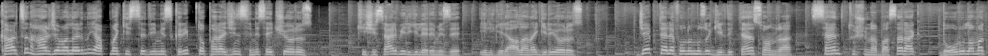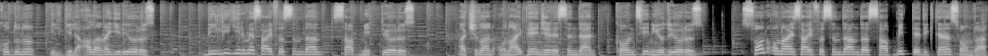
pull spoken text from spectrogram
Kartın harcamalarını yapmak istediğimiz kripto para cinsini seçiyoruz. Kişisel bilgilerimizi ilgili alana giriyoruz. Cep telefonumuzu girdikten sonra Send tuşuna basarak doğrulama kodunu ilgili alana giriyoruz. Bilgi girme sayfasından Submit diyoruz. Açılan onay penceresinden Continue diyoruz. Son onay sayfasından da Submit dedikten sonra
